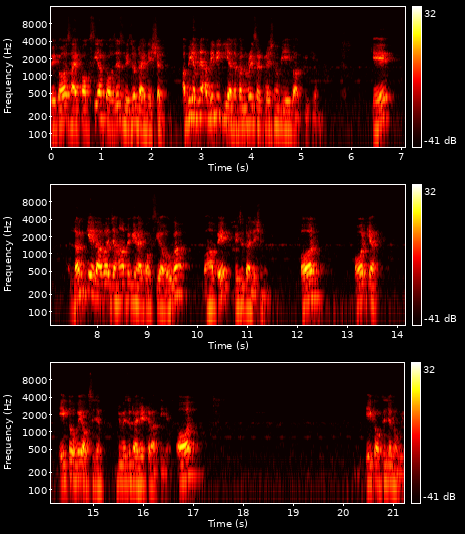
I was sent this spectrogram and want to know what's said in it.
बिकॉज़ हाइपोक्सिया कॉजेज वेजोडाइलेशन अभी हमने, अभी भी किया था पल्मोनरी सर्कुलेशन में भी यही बात की थी हमने। कि लंग के अलावा जहाँ पे भी हाइपोक्सिया होगा, वहाँ पे वेजोडाइलेशन होगी। और और क्या? एक तो हो गई ऑक्सीजन जो वेजोडाइलेट कराती है। और एक ऑक्सीजन हो गई।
